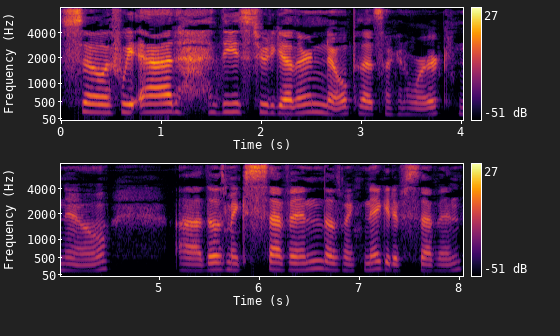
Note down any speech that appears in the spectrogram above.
So if we add these two together, nope, that's not going to work, no. Uh, those make 7, those make negative 7.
